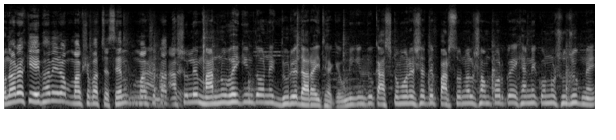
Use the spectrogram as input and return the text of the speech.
ওনারা কি এইভাবে মাংস পাচ্ছে? সেম মাংস আসলে মান্নু ভাই কিন্তু অনেক দূরে দাঁড়াই থাকে। উনি কিন্তু কাস্টমারের সাথে পার্সোনাল সম্পর্ক এখানে কোনো সুযোগ নাই।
